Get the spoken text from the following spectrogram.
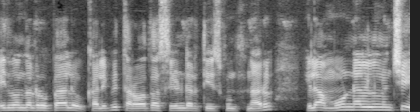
ఐదు వందల రూపాయలు కలిపి తర్వాత సిలిండర్ తీసుకుంటున్నారు. ఇలా మూడు నెలల నుంచి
